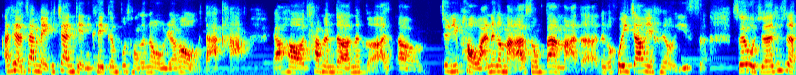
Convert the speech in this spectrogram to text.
而且在每个站点你可以跟不同的那种人偶打卡，然后他们的那个嗯，就你跑完那个马拉松半马的那个徽章也很有意思，所以我觉得就是。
